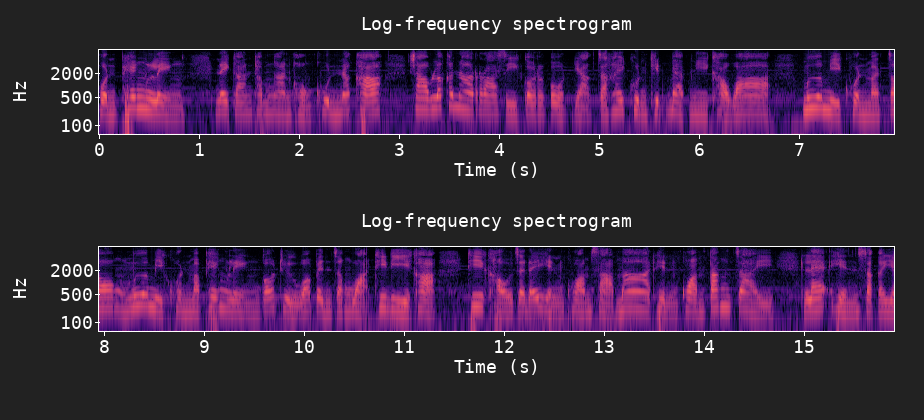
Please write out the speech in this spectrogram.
คนเพ่งเล็ง ในการทำงานของคุณนะคะ ชาวลัคนาราศีกรกฎอยากจะให้คุณคิดแบบนี้ค่ะว่า เมื่อมีคนมาจ้องเมื่อมีคนมาเพ่งเล็ง ก็ถือว่าเป็นจังหวะที่ดีค่ะ ที่เขาจะได้เห็นความสามารถเห็นความตั้งใจ และเห็นศักย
